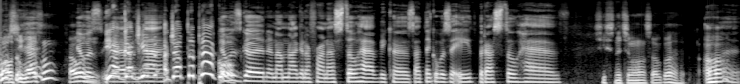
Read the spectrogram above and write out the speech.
wants Oh, wants she some has more. some. How It was was- it? Yeah, I got you. nah. I dropped the pack It off. was good, and I'm not gonna front. I still have because I think it was the eighth, but I still have. She snitching on herself. Go ahead. Uh-huh. What?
